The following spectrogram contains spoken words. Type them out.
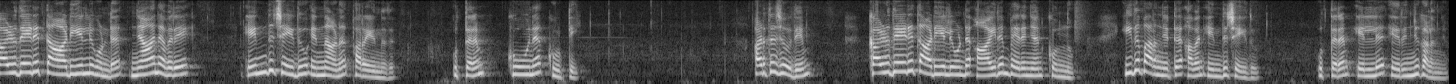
കഴുതയുടെ താടിയിൽ കൊണ്ട് ഞാൻ അവരെ എന്തു ചെയ്തു എന്നാണ് പറയുന്നത്? ഉത്തരം കൂന കൂട്ടി അടുത്ത ചോദ്യം. കഴുതയുടെ താടിയല്ലുകൊണ്ട് ആയിരം പേരെ ഞാൻ കൊന്നു. ഇത് പറഞ്ഞിട്ട് അവൻ എന്തു ചെയ്തു? ഉത്തരം എല്ല് എറിഞ്ഞു കളഞ്ഞു.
